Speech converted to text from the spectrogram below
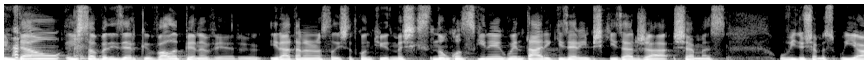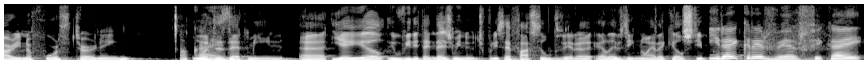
Então, isto só para dizer que vale a pena ver, irá estar na nossa lista de conteúdo, mas se não conseguirem aguentar e quiserem pesquisar já, chama-se. O vídeo chama-se We Are in a Fourth Turning. Ok. What does that mean? Uh, e é ele, e o vídeo tem 10 minutos, por isso é fácil de ver, é é levezinho, não é daqueles tipo. Irei querer ver. Fiquei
